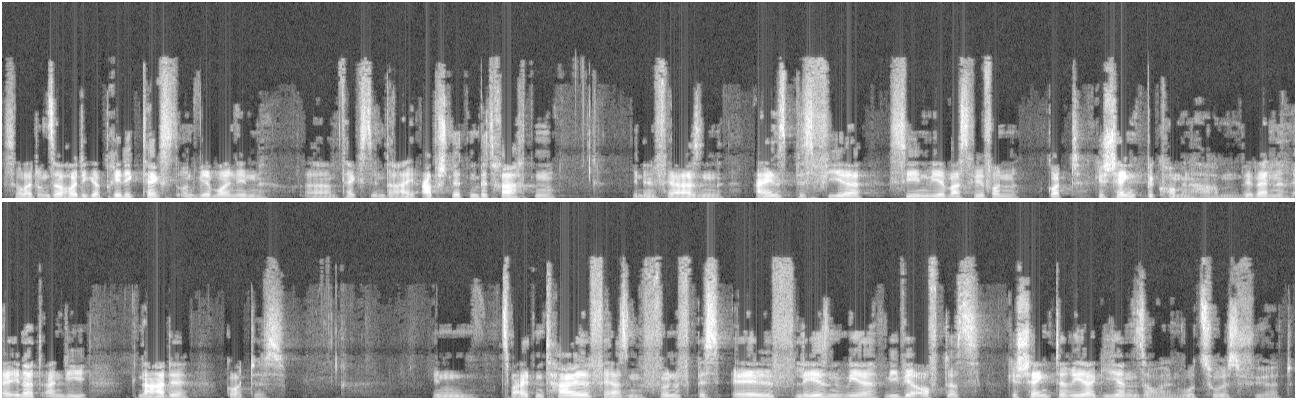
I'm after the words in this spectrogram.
Soweit unser heutiger Predigtext und wir wollen den äh, Text in drei Abschnitten betrachten. In den Versen 1 bis 4 sehen wir, was wir von Gott geschenkt bekommen haben. Wir werden erinnert an die Gnade Gottes. Im zweiten Teil, Versen 5 bis 11, lesen wir, wie wir auf das Geschenkte reagieren sollen, wozu es führt.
